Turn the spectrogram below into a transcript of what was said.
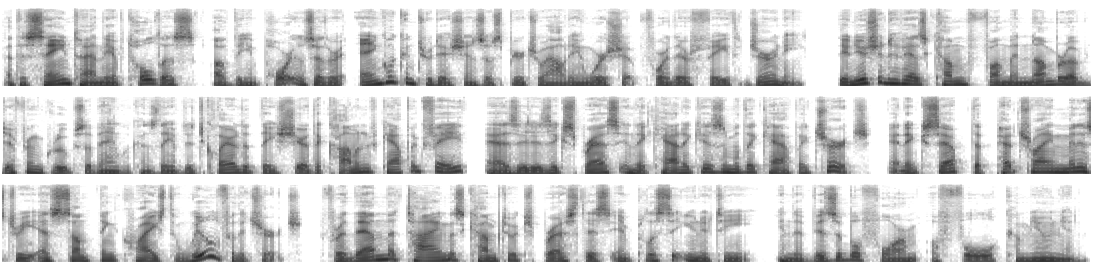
At the same time, they have told us of the importance of their Anglican traditions of spirituality and worship for their faith journey. The initiative has come from a number of different groups of Anglicans. They have declared that they share the common Catholic faith as it is expressed in the Catechism of the Catholic Church and accept the Petrine ministry as something Christ willed for the Church. For them, the time has come to express this implicit unity in the visible form of full communion.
